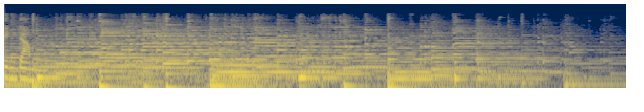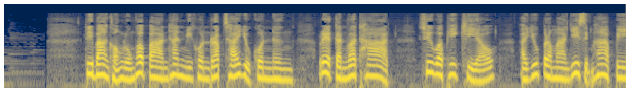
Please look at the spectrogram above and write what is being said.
ลิงดำ ที่บ้านของหลวงพ่อปานท่านมีคนรับใช้อยู่คนหนึ่ง เรียกกันว่าทาตชื่อว่าพี่เขียว อายุประมาณ 25 ปี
